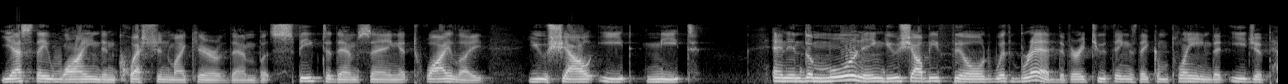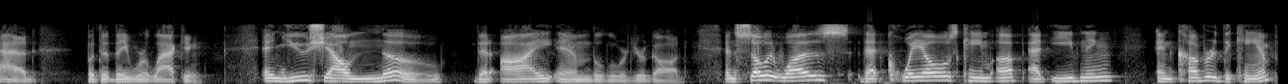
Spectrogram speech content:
Yes, they whined and questioned my care of them. But speak to them, saying, At twilight you shall eat meat, and in the morning you shall be filled with bread. The very two things they complained that Egypt had, but that they were lacking. And you shall know that I am the Lord your God. And so it was that quails came up at evening and covered the camp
